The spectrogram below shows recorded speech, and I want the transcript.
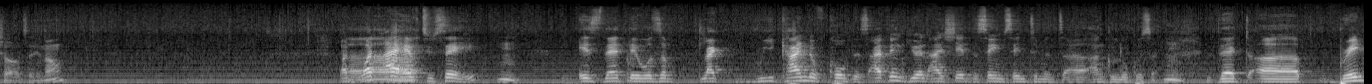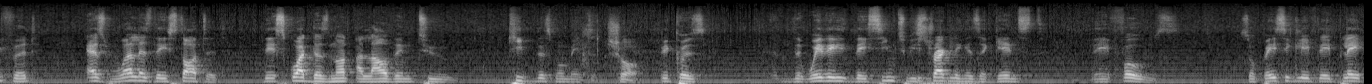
Sure, you know. But what I have to say Hmm. is that there was a like we kind of called this. I think you and I shared the same sentiment, uh, Uncle Lokusa, Hmm. that uh, Brentford, as well as they started, their squad does not allow them to keep this momentum Sure. because the way they, they seem to be struggling is against their foes. So basically, if they play,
